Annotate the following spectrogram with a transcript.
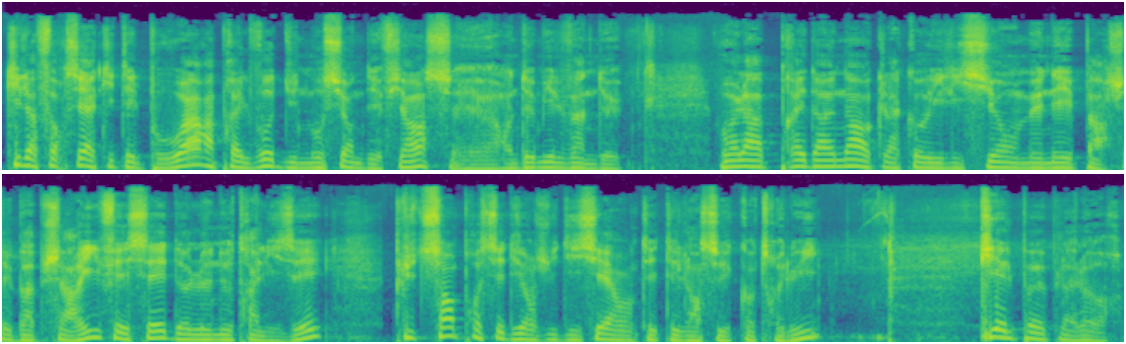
qui l'a forcé à quitter le pouvoir après le vote d'une motion de défiance euh, en 2022. Voilà près d'un an que la coalition menée par Shebab Sharif essaie de le neutraliser. Plus de 100 procédures judiciaires ont été lancées contre lui. Qui est le peuple alors?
